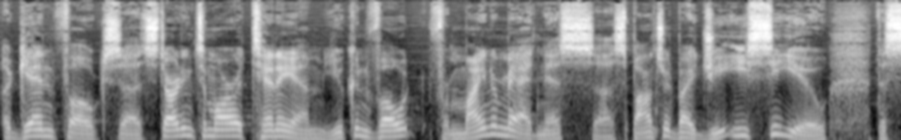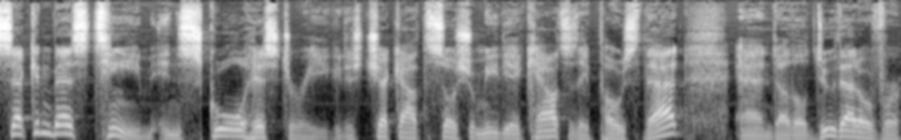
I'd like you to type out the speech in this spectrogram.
Again, folks, uh, starting tomorrow at 10 a.m., you can vote for Miner Madness, uh, sponsored by GECU, the second best team in school history. You can just check out the social media accounts as they post that, and uh, they'll do that over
